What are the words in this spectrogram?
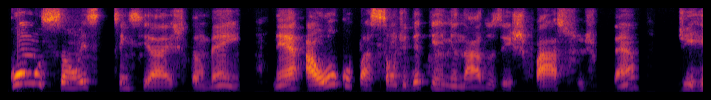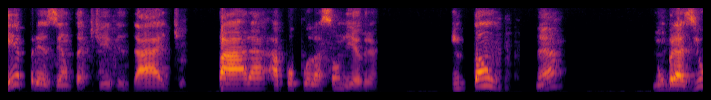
Como são essenciais também né, a ocupação de determinados espaços né, de representatividade para a população negra. Então, né, no Brasil,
